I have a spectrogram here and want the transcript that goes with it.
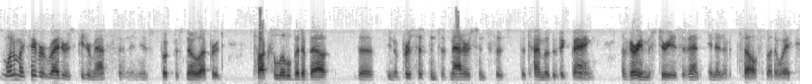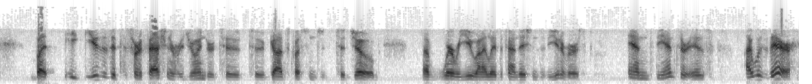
One of my favorite writers, Peter Matthiessen, in his book The Snow Leopard, talks a little bit about the you know persistence of matter since the, the time of the Big Bang. A very mysterious event in and of itself, by the way. But he uses it to sort of fashion a rejoinder to, to God's question to, to Job of where were you when I laid the foundations of the universe? And the answer is, I was there.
